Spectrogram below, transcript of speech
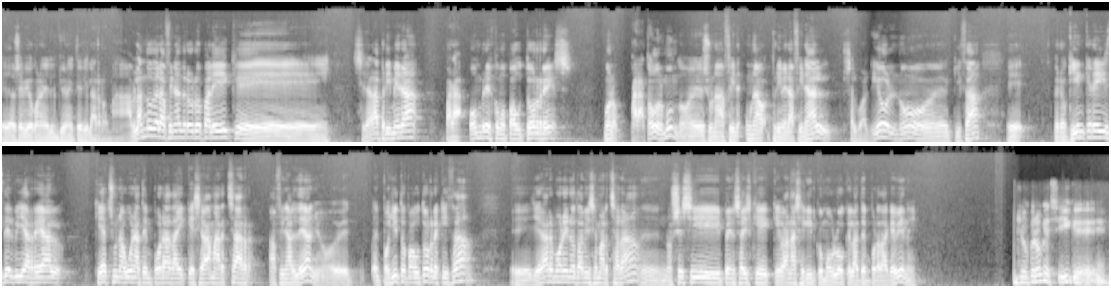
que ya se vio con el United y la Roma. Hablando de la final de la Europa League, que será la primera para hombres como Pau Torres, bueno, para todo el mundo, es una, primera final, salvo Albiol, ¿no? Eh, quizá. Eh, pero ¿quién creéis del Villarreal que ha hecho una buena temporada y que se va a marchar a final de año? Eh, ¿El pollito Pau Torres quizá? Eh, Gerard Moreno también se marchará. Eh, no sé si pensáis que, van a seguir como bloque la temporada que viene. Yo creo que sí, que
